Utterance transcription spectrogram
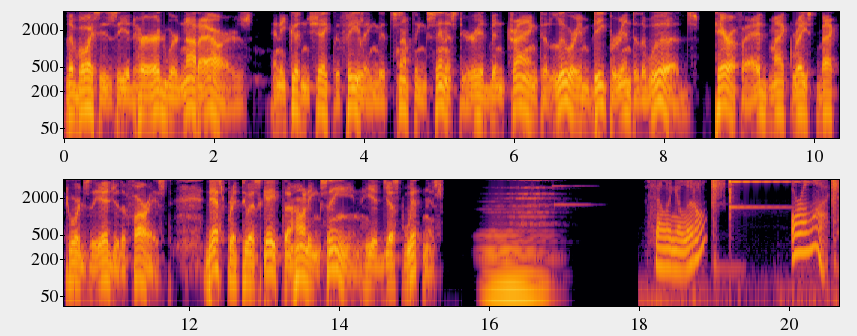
The voices he had heard were not ours, and he couldn't shake the feeling that something sinister had been trying to lure him deeper into the woods. Terrified, Mike raced back towards the edge of the forest, desperate to escape the haunting scene he had just witnessed. Selling a little or a lot?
